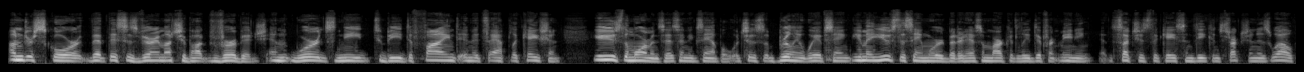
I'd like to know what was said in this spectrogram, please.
underscore that this is very much about verbiage and words need to be defined in its application. You use the Mormons as an example, which is a brilliant way of saying you may use the same word, but it has a markedly different meaning. Such is the case in deconstruction as well.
